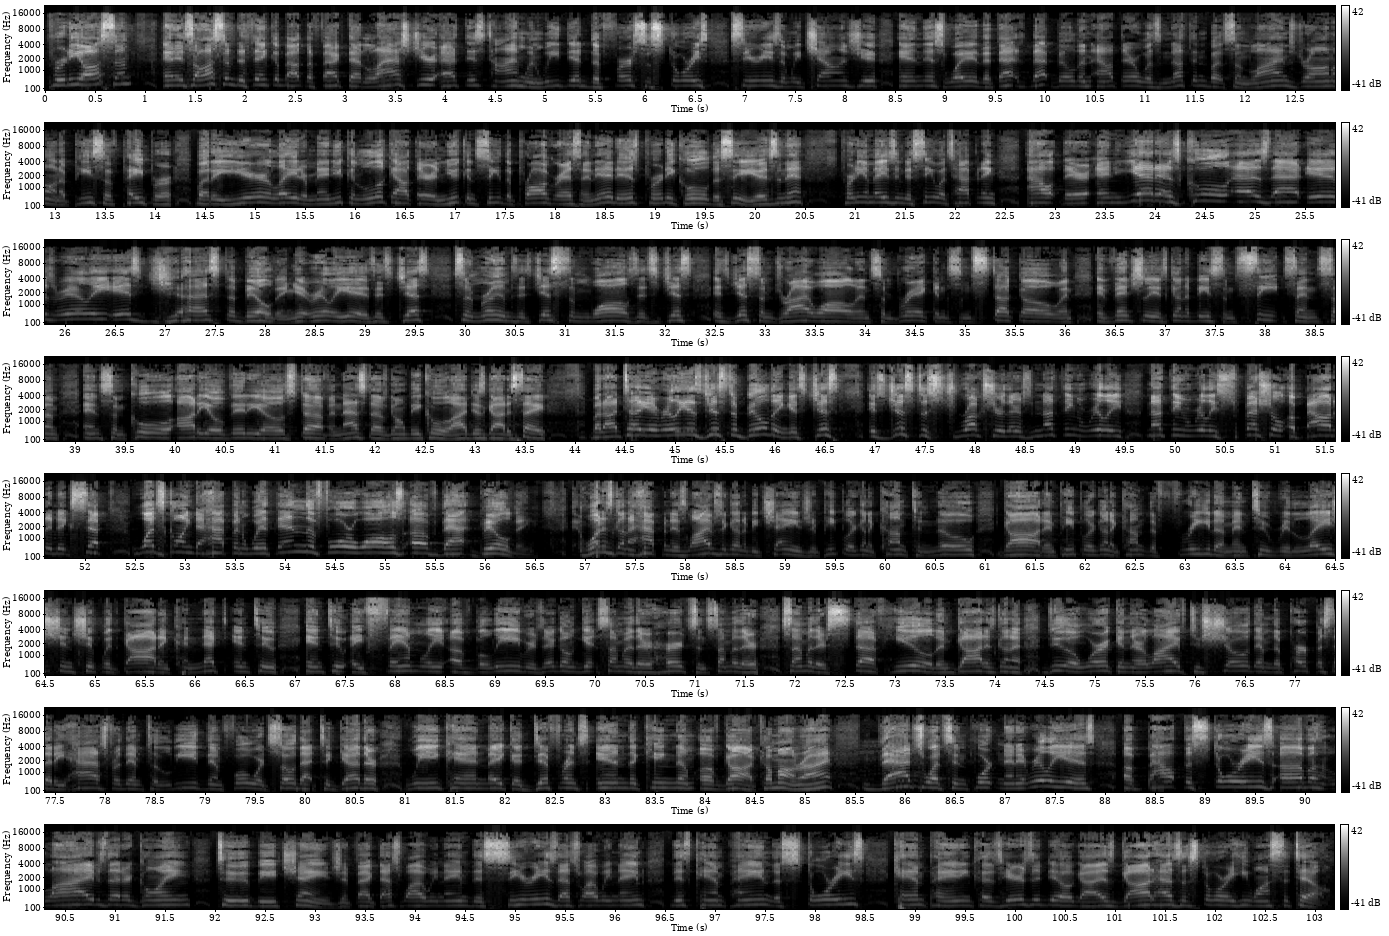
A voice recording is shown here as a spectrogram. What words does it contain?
Pretty awesome. And it's awesome to think about the fact that last year at this time when we did the first stories series and we challenged you in this way that that, that building out there was nothing but some lines drawn on a piece of paper. But a year later, man, you can look out there and you can see the progress and it is pretty cool to see, isn't it? Pretty amazing to see what's happening out there. And yet, as cool as that is, really is just a building. It really is. It's just some rooms. It's just some walls. It's just it's just some drywall and some brick and some stucco. And eventually, it's going to be some seats and some and some cool audio video stuff. And that stuff's going to be cool. I just got to say but I tell you, it really is just a building. It's just, it's just a structure. There's nothing really, nothing really special about it except what's going to happen within the four walls of that building. And what is going to happen is lives are going to be changed and people are going to come to know God and people are going to come to freedom and to relationship with God and connect into, into a family of believers. They're going to get some of their hurts and some of their, some of their stuff healed and God is going to do a work in their life to show them the purpose that he has for them to lead them forward so that together we can make a difference in the kingdom of God. Come on, right? That's what's important important, and it really is about the stories of lives that are going to be changed. In fact, that's why we named this series, that's why we named this campaign the Stories Campaign, because here's the deal, guys God has a story He wants to tell.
